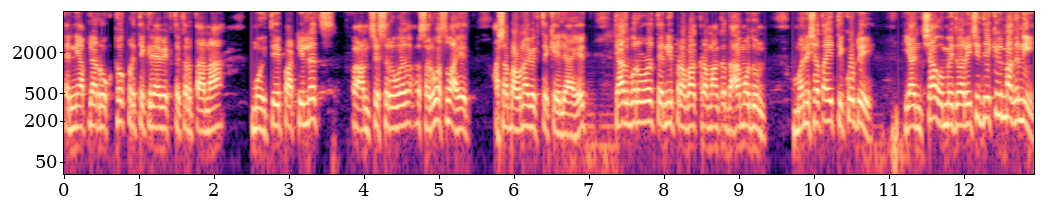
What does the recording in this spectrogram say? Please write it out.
त्यांनी आपल्या रोखठोक प्रतिक्रिया व्यक्त करताना मोहिते पाटीलच आमचे सर्व सर्वस्व आहेत अशा भावना व्यक्त केल्या आहेत. त्याचबरोबर त्यांनी प्रभाग क्रमांक दहा मधून मनीषाताई तिकोटे यांच्या उमेदवारीची देखील मागणी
